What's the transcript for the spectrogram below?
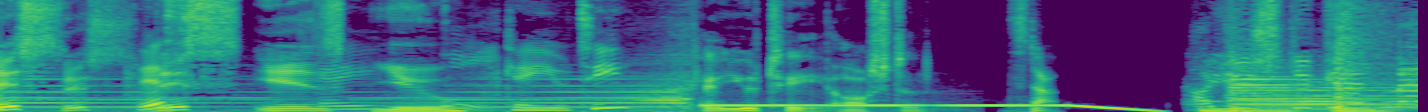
This, This, this is you. KUT. KUT Austin. Stop. I used to get mad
